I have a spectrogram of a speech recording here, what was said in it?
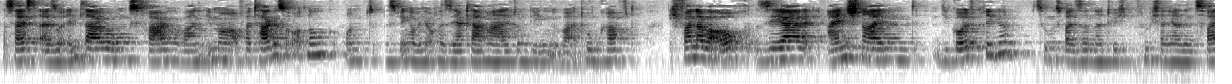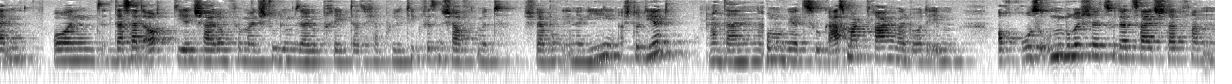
Das heißt also, Endlagerungsfragen waren immer auf der Tagesordnung und deswegen habe ich auch eine sehr klare Haltung gegenüber Atomkraft. Ich fand aber auch sehr einschneidend die Golfkriege, beziehungsweise natürlich für mich dann ja den zweiten. Und das hat auch die Entscheidung für mein Studium sehr geprägt. Also ich habe Politikwissenschaft mit Schwerpunkt Energie studiert und dann promoviert zu Gasmarktfragen, weil dort eben auch große Umbrüche zu der Zeit stattfanden.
